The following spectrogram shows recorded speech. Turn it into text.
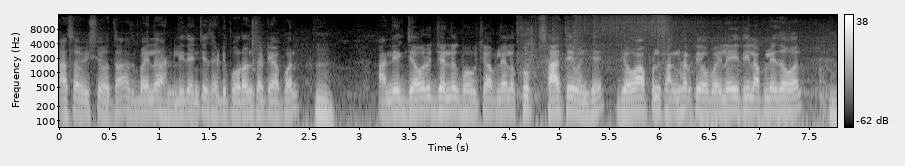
असा विषय होता. आज बैल हाणली त्यांच्यासाठी पोरांसाठी आपण. आणि एक जवळ जनक भाऊची आपल्याला खूप साथ आहे म्हणजे. जेव्हा आपण सांगणार तेव्हा बैल येतील आपल्या जवळ. अ, दा-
